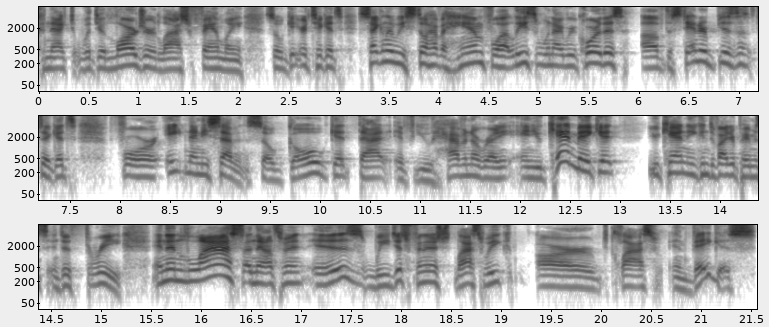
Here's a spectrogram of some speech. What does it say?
connect with your larger Lash family. So get your tickets. Secondly, we still have a handful, at least when I record this, of the standard business tickets for 897. So go get that if you haven't already and you can't make it. You can you can divide your payments into three. And then last announcement is we just finished last week our class in Vegas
